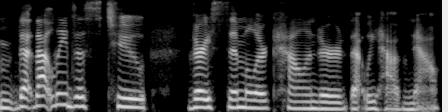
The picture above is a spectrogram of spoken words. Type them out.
that that leads us to very similar calendar that we have now.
